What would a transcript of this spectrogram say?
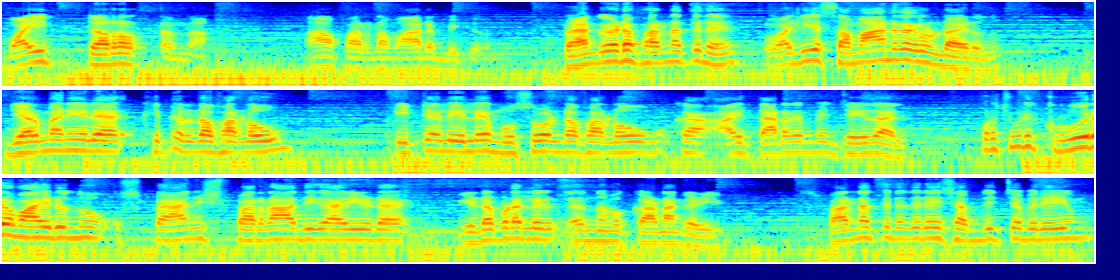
വൈറ്റ് ടെറർ എന്ന ആ ഭരണം ആരംഭിക്കുന്നത്. ഫ്രാങ്കോയുടെ ഭരണത്തിന് വലിയ സമാനതകളുണ്ടായിരുന്നു. ജർമ്മനിയിലെ ഹിറ്റ്ലറുടെ ഭരണവും ഇറ്റലിയിലെ മുസോളിന്റെ ഭരണവും ഒക്കെ ആയി താരതമ്യം ചെയ്താൽ കുറച്ചുകൂടി ക്രൂരമായിരുന്നു സ്പാനിഷ് ഭരണാധികാരിയുടെ ഇടപെടൽ എന്ന് നമുക്ക് കാണാൻ കഴിയും. ഭരണത്തിനെതിരെ ശബ്ദിച്ചവരെയും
